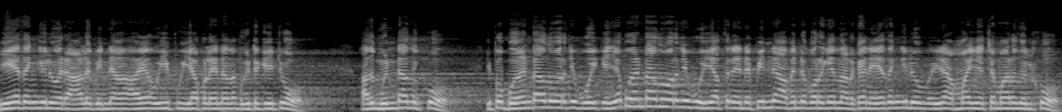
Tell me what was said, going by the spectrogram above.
ഏതെങ്കിലും ഒരാൾ പിന്നെ ഈ പുയ്യാപ്പിളേനെ വീട്ടിൽ കയറ്റുമോ അത് മിണ്ടാൻ നിൽക്കുമോ ഇപ്പോൾ വേണ്ടാന്ന് പറഞ്ഞ് പോയി കഴിഞ്ഞാൽ വേണ്ടാന്ന് പറഞ്ഞ് പോയി അത്ര എന്റെ പിന്നെ അവന്റെ പുറകെ നടക്കാൻ ഏതെങ്കിലും ഈ അമ്മായി അച്ഛന്മാർ നിൽക്കുമോ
